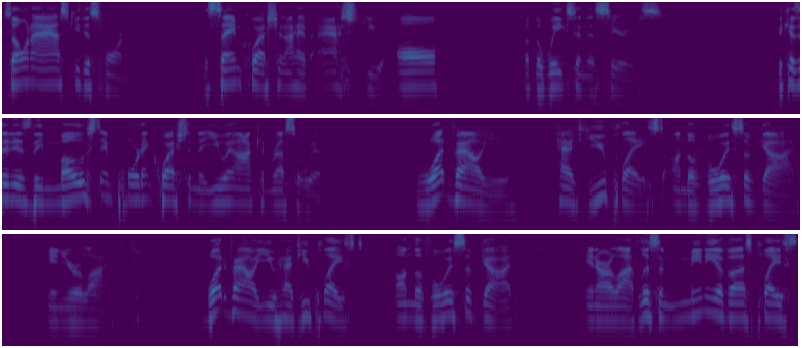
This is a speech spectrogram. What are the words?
So I want to ask you this morning the same question I have asked you all of the weeks in this series. Because it is the most important question that you and I can wrestle with. What value have you placed on the voice of God in your life? What value have you placed on the voice of God in our life? Listen, many of us place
